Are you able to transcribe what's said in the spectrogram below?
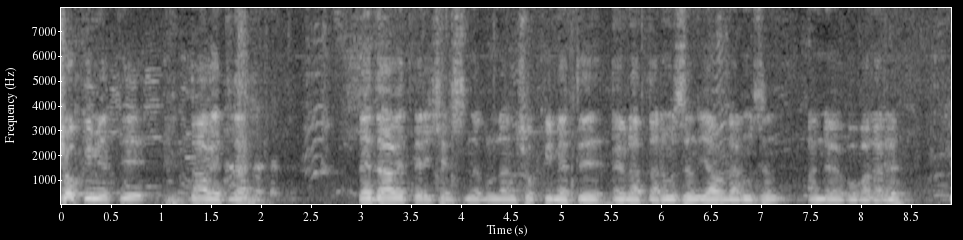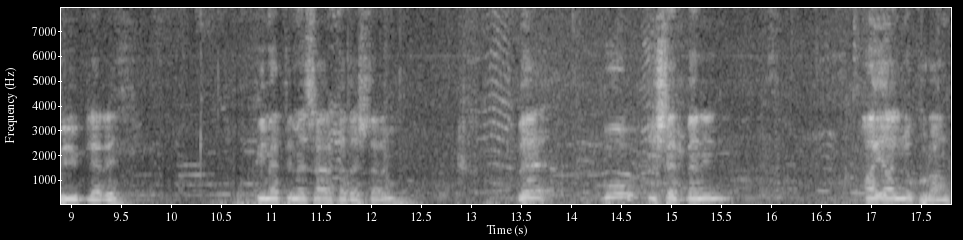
Çok kıymetli davetler ve davetler içerisinde bulunan çok kıymetli evlatlarımızın, yavrularımızın anne ve babaları, büyükleri, kıymetli mesai arkadaşlarım ve bu işletmenin hayalini kuran,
